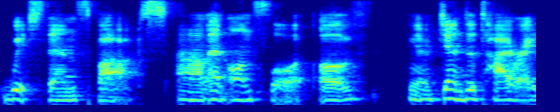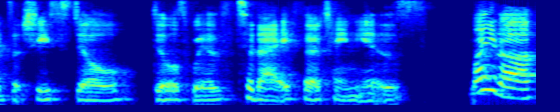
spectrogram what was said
which then sparked um, an onslaught of you know gender tirades that she still deals with today, 13 years later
